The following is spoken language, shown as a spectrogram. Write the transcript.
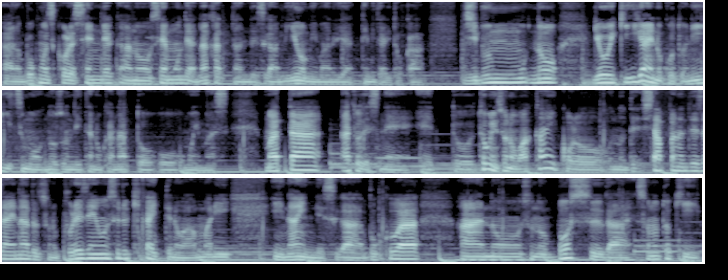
あの僕もこれ戦略あの専門ではなかったんですが見よう見まねでやってみたりとか自分の領域以外のことにいつも望んでいたのかなと思います。またあとですね、えっと、特にその若い頃ので下っ端のデザイナーとそのプレゼンをする機会っていうのはあんまりないんですが僕はあのそのボスがその時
